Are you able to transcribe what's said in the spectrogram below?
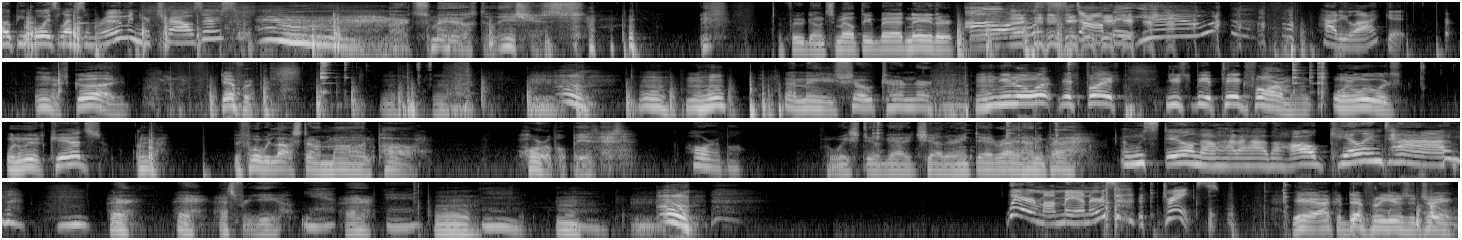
Hope you boys left some room in your trousers. That smells delicious. the food don't smell too bad neither. Oh, stop it, you! How do you like it? Mm, it's good. Different. Mm, mm, mm-hmm. That meat is so tender. Mm, you know what? This place used to be a pig farm when we was when we were kids. Before we lost our ma and pa. Horrible business. Horrible. But we still got each other, ain't that right, honey pie? And we still know how to have a hog killing time. Here, here, that's for you. Yeah. There. yeah. Mm. Mm. Mm. Mm. Where are my manners? Drinks. Yeah, I could definitely use a drink.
